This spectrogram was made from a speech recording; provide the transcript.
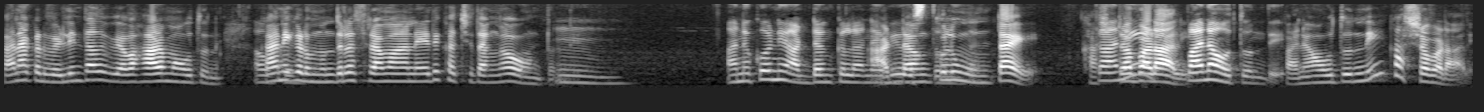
కానీ అక్కడ వెళ్ళిన తర్వాత వ్యవహారం అవుతుంది. కానీ ఇక్కడ ముందర శ్రమ అనేది ఖచ్చితంగా ఉంటుంది. అనుకోని అడ్డంకులు అడ్డంకులు ఉంటాయి. కష్టపడాలి. పని అవుతుంది పని అవుతుంది కష్టపడాలి.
